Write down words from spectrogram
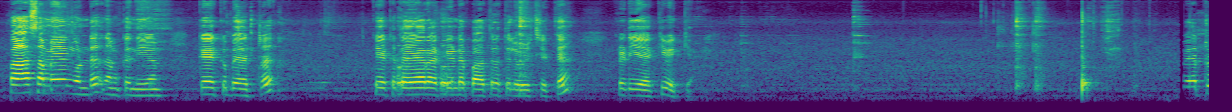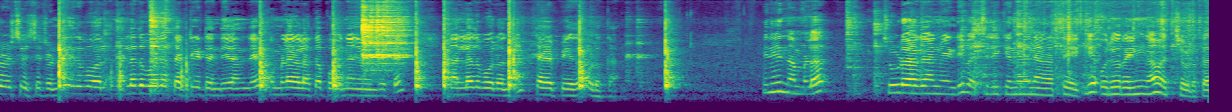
അപ്പോൾ ആ സമയം കൊണ്ട് നമുക്ക് എന്ത് ചെയ്യാം? കേക്ക് ബാറ്റർ കേക്ക് തയ്യാറാക്കേണ്ട പാത്രത്തിൽ ഒഴിച്ചിട്ട് റെഡിയാക്കി വയ്ക്കാം ബാറ്റർ ഒഴിച്ച് വെച്ചിട്ടുണ്ട്. ഇതുപോലെ നല്ലതുപോലെ തട്ടിയിട്ട് എന്ത് ചെയ്യാം? അതിന്റെ കുമിളകളൊക്കെ പോകുന്നതിന് വേണ്ടിയിട്ട് നല്ലതുപോലെ ഒന്ന് ടാപ്പ് ചെയ്ത് കൊടുക്കാം. ഇനി നമ്മൾ ചൂടാകാൻ വേണ്ടി വച്ചിരിക്കുന്നതിനകത്തേക്ക് ഒരു റിങ് വെച്ച് കൊടുക്കുക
